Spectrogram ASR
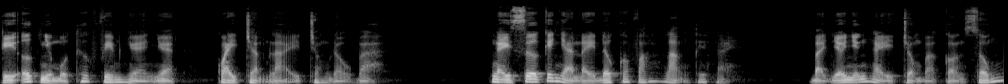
Ký ức như một thước phim nhòe nhẹt, quay chậm lại trong đầu bà. Ngày xưa cái nhà này đâu có vắng lặng thế này. Bà nhớ những ngày chồng bà còn sống,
